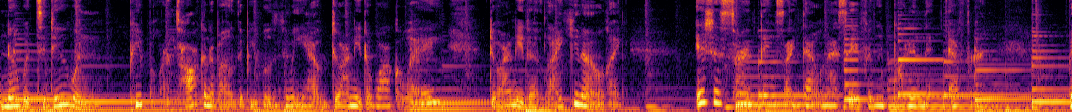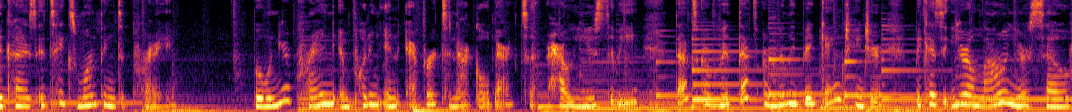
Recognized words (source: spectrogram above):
know what to do when people are talking about the people to me. How do I need to walk away? Do I need to like, you know, like it's just certain things like that when I say really put in the effort. Because it takes one thing to pray. But when you're praying and putting in effort to not go back to how you used to be, that's a re- that's a really big game changer because you're allowing yourself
